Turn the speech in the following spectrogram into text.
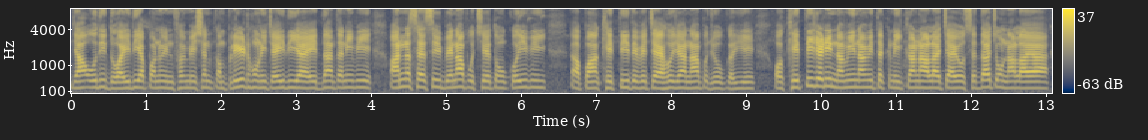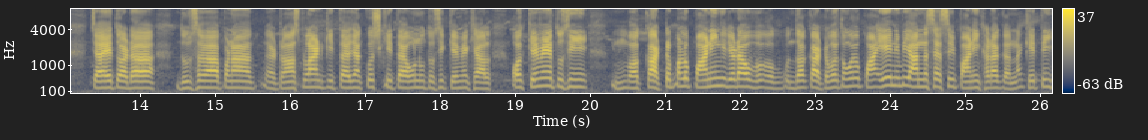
ਜਾਂ ਉਹਦੀ ਦਵਾਈ ਦੀ ਆਪਾਂ ਨੂੰ ਇਨਫੋਰਮੇਸ਼ਨ ਕੰਪਲੀਟ ਹੋਣੀ ਚਾਹੀਦੀ ਹੈ ਇਦਾਂ ਤਾਂ ਨਹੀਂ ਵੀ ਅਨਨੈਸੈਸਰੀ ਬਿਨਾਂ ਪੁੱਛੇ ਤੋਂ ਕੋਈ ਵੀ ਆਪਾਂ ਖੇਤੀ ਦੇ ਵਿੱਚ ਇਹੋ ਜਿਹਾ ਨਾ ਪ੍ਰਯੋਗ ਕਰੀਏ। ਔਰ ਖੇਤੀ ਜਿਹੜੀ ਨਵੀਂ ਨਵੀਂ ਤਕਨੀਕਾਂ ਨਾਲ ਹੈ ਚਾਹੇ ਉਹ ਸਿੱਧਾ ਝੋਨਾ ਲਾਇਆ ਚਾਹੇ ਤੁਹਾਡਾ ਦੂਸਰਾ ਆਪਣਾ ਟਰਾਂਸਪਲਾਂਟ ਕੀਤਾ ਜਾਂ ਕੁਝ ਕੀਤਾ, ਉਹਨੂੰ ਤੁਸੀਂ ਕਿਵੇਂ ਖਿਆਲ, ਔਰ ਕਿਵੇਂ ਤੁਸੀਂ ਘੱਟ ਮਤਲਬ ਪਾਣੀ ਜਿਹੜਾ ਉਹ ਘੱਟ ਵਰਤੋਂ ਪਾ, ਇਹ ਨਹੀਂ ਵੀ ਅਨਨੈਸੈਸਰੀ ਪਾਣੀ ਖੜਾ ਕਰਨਾ, ਖੇਤੀ,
